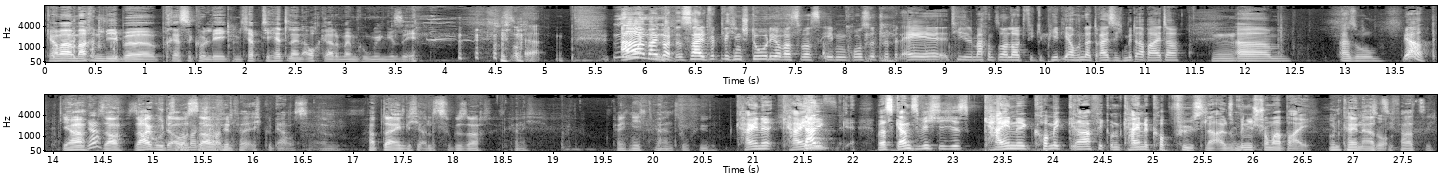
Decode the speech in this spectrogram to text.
Kann man machen, liebe Pressekollegen. Ich habe die Headline auch gerade beim Googlen gesehen. so. ja. Aber mein Gott, es ist halt wirklich ein Studio, was, was eben große AAA-Titel machen soll. Laut Wikipedia 130 Mitarbeiter. Mhm. Ähm, also, ja. Ja, ja. Sah, sah, gut aus. Sah gespannt. auf jeden Fall echt gut ja. aus. Ähm, hab da eigentlich alles zugesagt. Kann ich, kann ich nichts mehr hinzufügen. Keine, keine, Dann, was ganz wichtig ist, keine Comic-Grafik und keine Kopffüßler. Also bin ich schon mal bei. Und kein Azi-Fazi. So.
